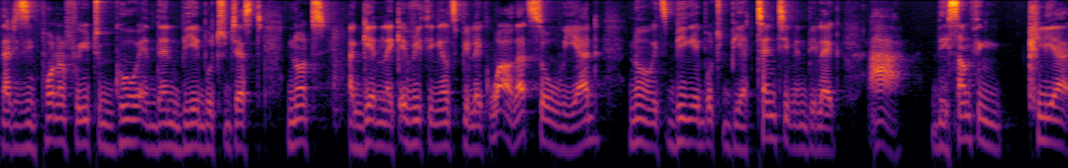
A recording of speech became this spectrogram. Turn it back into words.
that is important for you to go and then be able to just not, again, like everything else, be like, wow, that's so weird. No, it's being able to be attentive and be like, ah, there's something clear,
